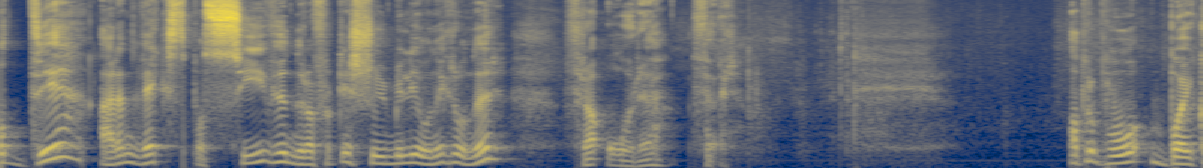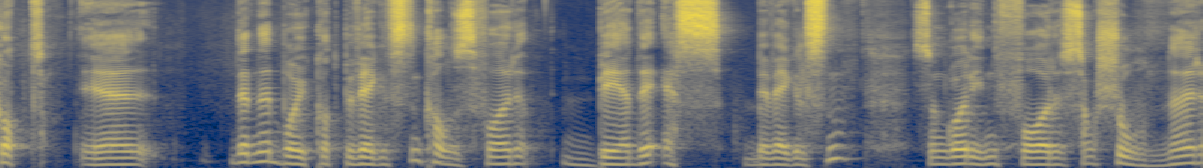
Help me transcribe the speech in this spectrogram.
Og det er en vekst på 747 millioner kroner fra året før. Apropos boikott. Eh, denne boikottbevegelsen kalles for BDS-bevegelsen, som går inn for sanksjoner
